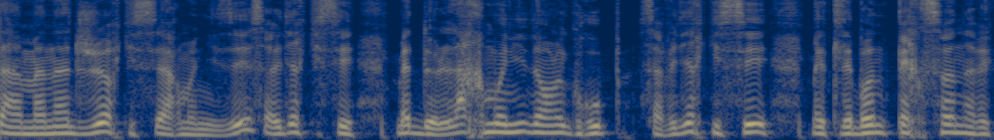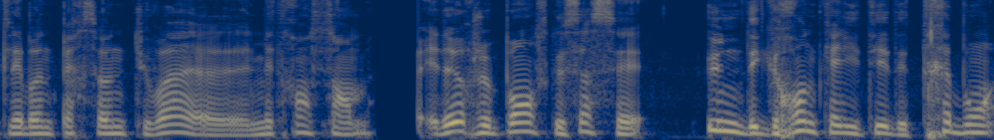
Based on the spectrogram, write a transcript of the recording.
As un manager qui sait harmoniser, ça veut dire qu'il sait mettre de l'harmonie dans le groupe. Ça veut dire qu'il sait mettre les bonnes personnes avec les bonnes personnes, tu vois, euh, mettre ensemble. Et d'ailleurs, je pense que ça, c'est une des grandes qualités des très bons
